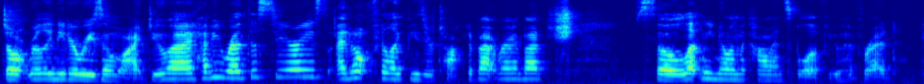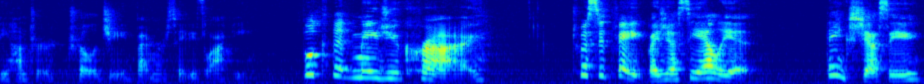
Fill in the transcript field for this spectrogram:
don't really need a reason why do I? Have you read this series? I don't feel like these are talked about very much so let me know in the comments below if you have read the Hunter trilogy by Mercedes Lackey. Book that made you cry Twisted Fate by Jesse Elliott. Thanks Jesse.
